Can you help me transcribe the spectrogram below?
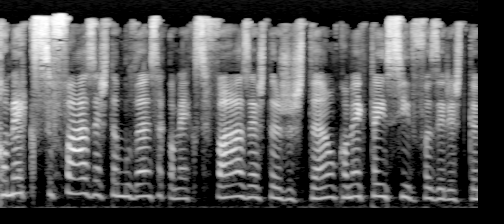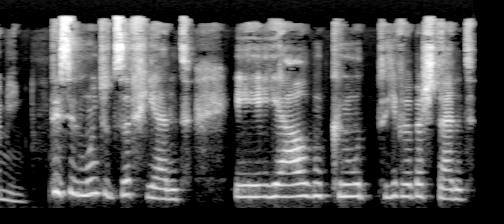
Como é que se faz esta mudança? Como é que se faz esta gestão? Como é que tem sido fazer este caminho? Tem sido muito desafiante e, e é algo que motiva bastante.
